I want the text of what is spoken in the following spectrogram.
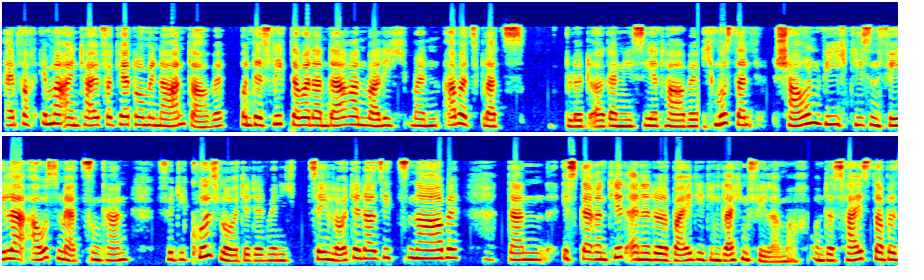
einfach immer einen Teil verkehrt rum in der Hand habe. Und das liegt aber dann daran, weil ich meinen Arbeitsplatz blöd organisiert habe. Ich muss dann schauen, wie ich diesen Fehler ausmerzen kann für die Kursleute. Denn wenn ich zehn Leute da sitzen habe, dann ist garantiert einer dabei, die den gleichen Fehler macht. Und das heißt aber,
